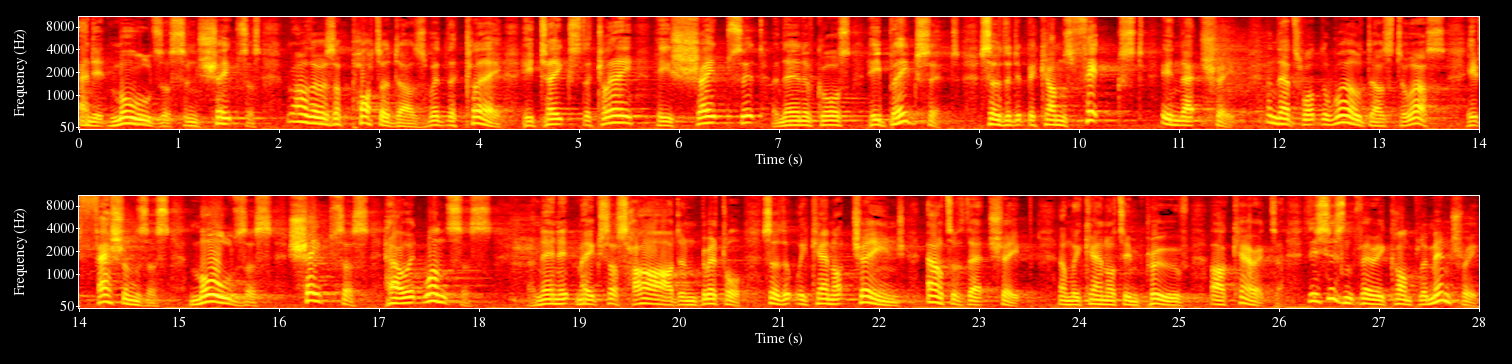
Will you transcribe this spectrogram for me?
and it molds us and shapes us, rather as a potter does with the clay. He takes the clay, he shapes it, and then, of course, he bakes it so that it becomes fixed in that shape. And that's what the world does to us. It fashions us, molds us, shapes us how it wants us. And then it makes us hard and brittle so that we cannot change out of that shape and we cannot improve our character. This isn't very complimentary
